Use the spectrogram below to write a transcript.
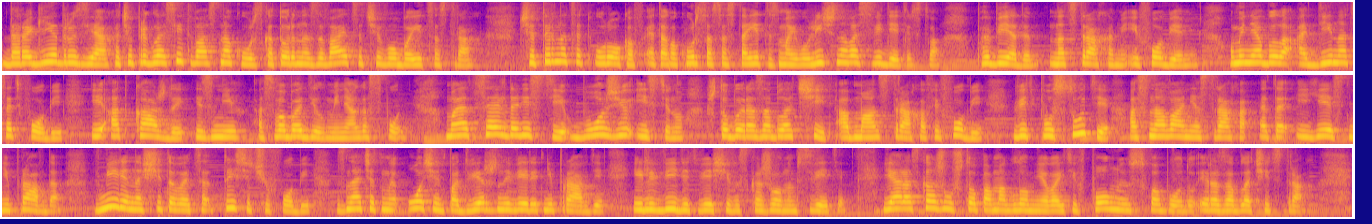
Дорогие друзья, хочу пригласить вас на курс, который называется «Чего боится страх?». 14 уроков этого курса состоит из моего личного свидетельства, победы над страхами и фобиями. У меня было 11 фобий, и от каждой из них освободил меня Господь. Моя цель – донести Божью истину, чтобы разоблачить обман страхов и фобий. Ведь по сути основание страха – это и есть неправда. В мире насчитывается тысячу фобий, значит мы очень подвержены верить неправде или видеть вещи в искаженном свете. Я расскажу, что помогло мне войти в полную свободу и разоблачить страх.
